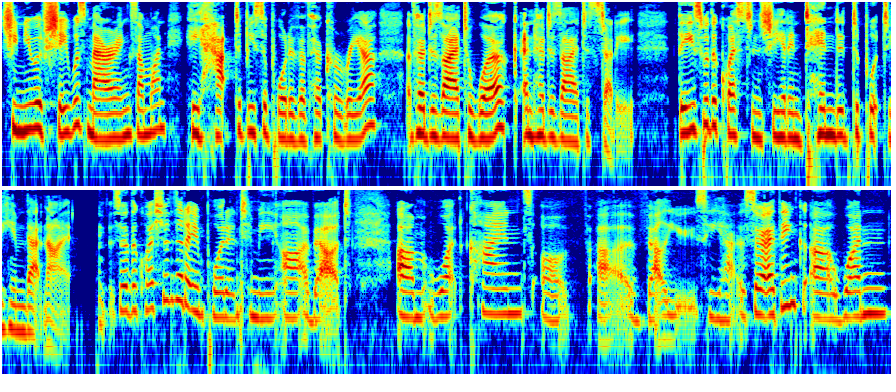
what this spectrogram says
She knew if she was marrying someone, he had to be supportive of her career, of her desire to work, and her desire to study. These were the questions she had intended to put to him that night. So the questions that are important to me are about um, what kinds of uh, values he has. So I think uh, one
